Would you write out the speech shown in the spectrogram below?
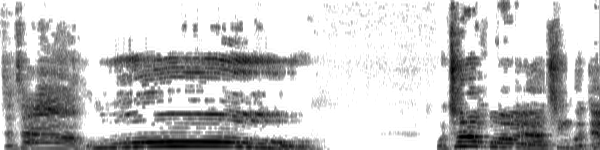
짜잔. 오! 뭐처럼 보여요, 친구들?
